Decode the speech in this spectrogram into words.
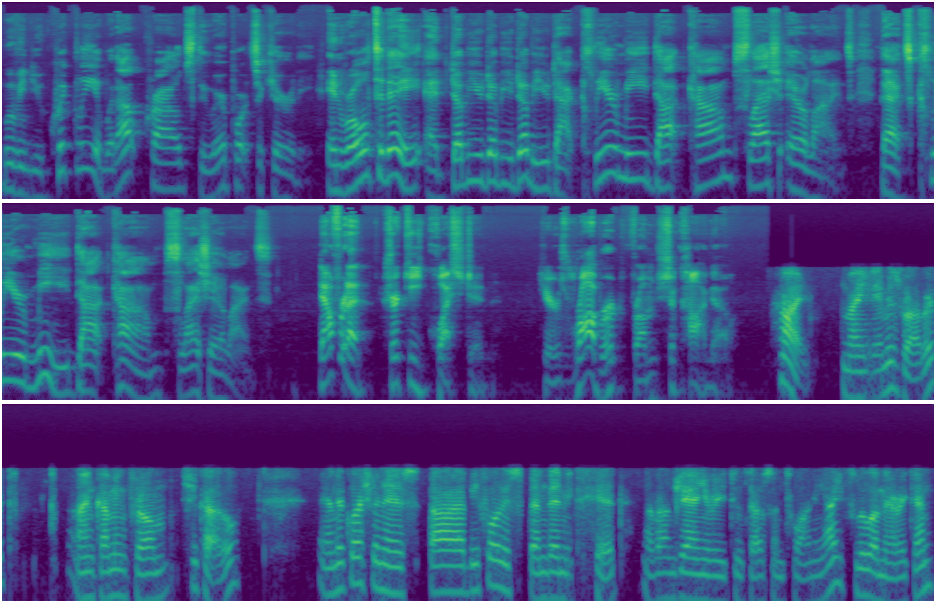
moving you quickly and without crowds through airport security. Enroll today at www.clearme.com slash airlines. That's clearme.com slash airlines. Now for that tricky question. Here's Robert from Chicago. Hi, my name is Robert. I'm coming from Chicago. And the question is uh, before this pandemic hit, around January 2020, I flew American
